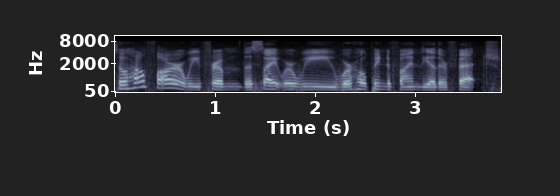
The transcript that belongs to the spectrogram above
So how far are we from the site where we were hoping to find the other fetch?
